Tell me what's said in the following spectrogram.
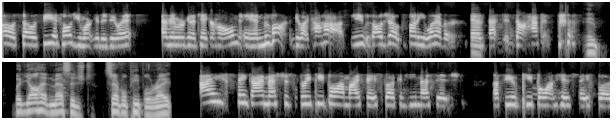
oh, so see, I told you you weren't going to do it. And then we were going to take her home and move on. Be like, ha ha, see, it was all a joke, funny, whatever. And that did not happen. And but y'all had messaged several people, right? I think I messaged three people on my Facebook, and he messaged a few people on his Facebook.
